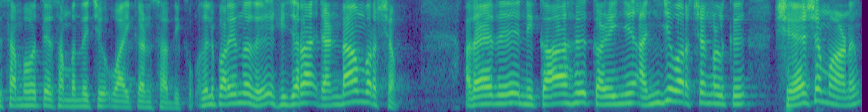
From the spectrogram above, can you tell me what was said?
സംഭവത്തെ സംബന്ധിച്ച് വായിക്കാൻ സാധിക്കും. അതിൽ പറയുന്നത് ഹിജറ രണ്ടാം വർഷം അതായത് നിക്കാഹ് കഴിഞ്ഞ് അഞ്ച് വർഷങ്ങൾക്ക് ശേഷമാണ്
